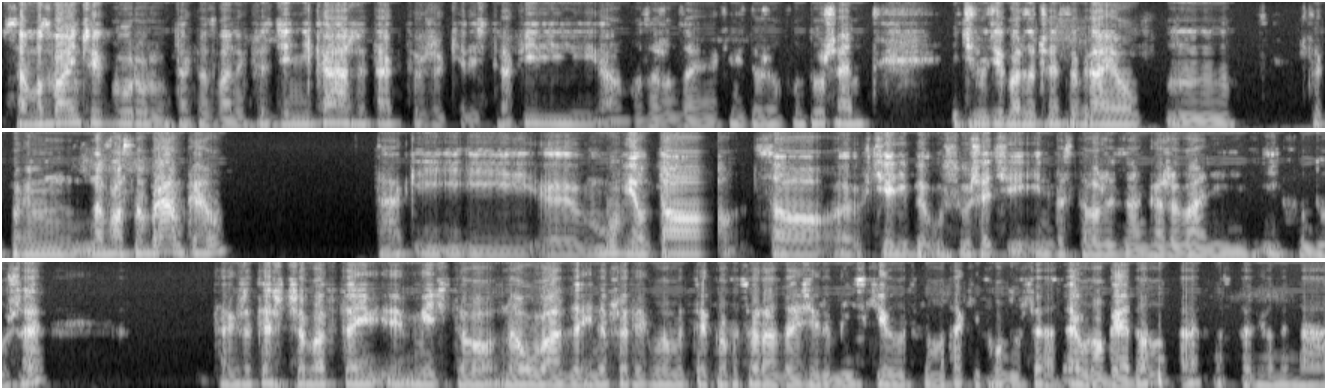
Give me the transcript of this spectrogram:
samozwańczych guru lub tak nazwanych przez dziennikarzy, tak, którzy kiedyś trafili albo zarządzają jakimś dużym funduszem. I ci ludzie bardzo często grają, um, że tak powiem, na własną bramkę, tak, i, i, i y, mówią to, co chcieliby usłyszeć inwestorzy zaangażowani w ich fundusze, Także też trzeba tutaj y, mieć to na uwadze i na przykład jak mamy tutaj profesora Rybińskiego, który ma taki fundusz teraz Eurogedon, tak, nastawiony na...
